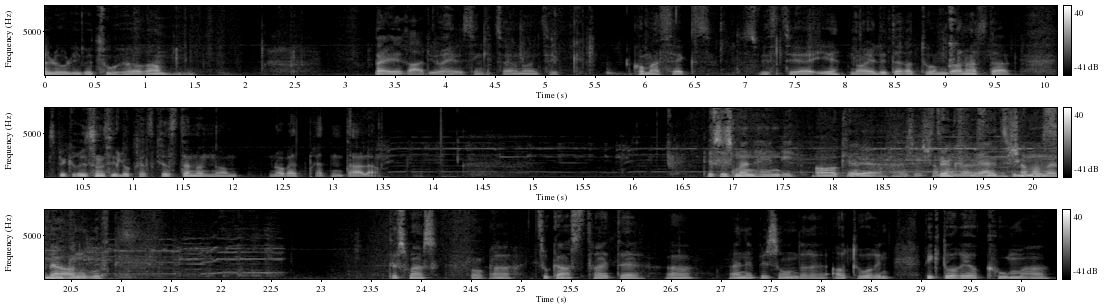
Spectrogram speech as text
Hallo, liebe Zuhörer. Bei Radio Helsinki 92,6. Das wisst ihr ja eh. Neue Literatur am Donnerstag. Es begrüßen Sie Lukas Christian und Norbert Brettenthaler. Das ist mein Handy. Oh, okay. Ja, also schauen wir mal, wer, schauen wir mal, wer anruft. Das war's. Okay. Äh, zu Gast heute äh, eine besondere Autorin, Viktoria Kumar,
